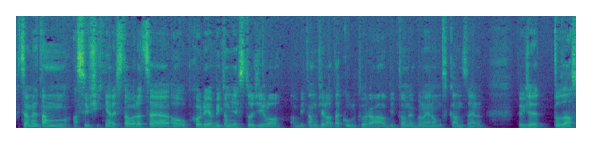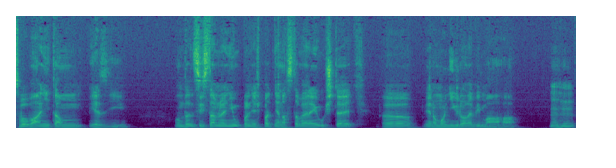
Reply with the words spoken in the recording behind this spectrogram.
chceme tam asi všichni restaurace a obchody, aby to město žilo, aby tam žila ta kultura, aby to nebyl jenom skanzen. Takže to zásobování tam jezdí. On ten systém není úplně špatně nastavený už teď, uh, jenom ho nikdo nevymáhá. Mhm.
